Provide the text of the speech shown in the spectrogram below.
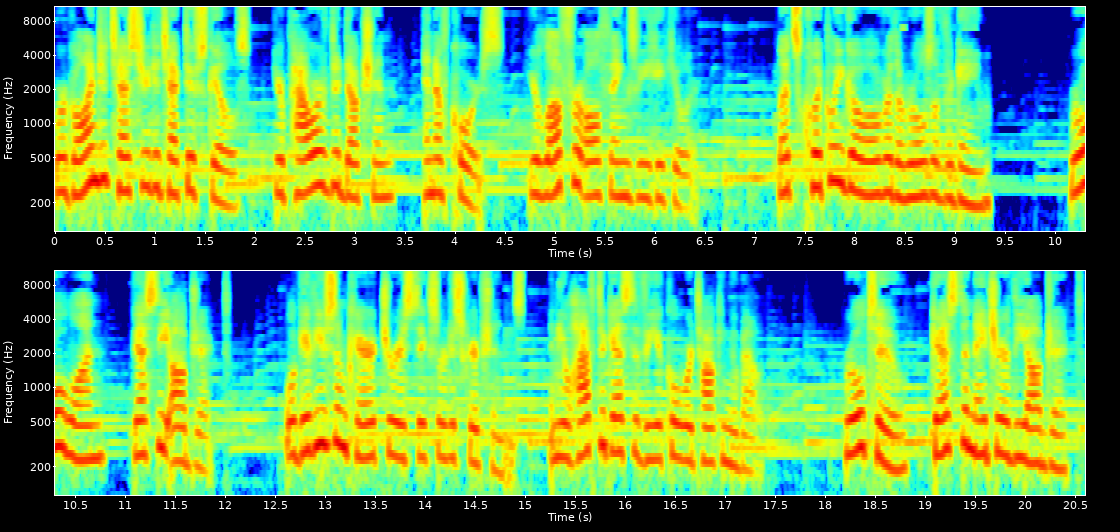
We're going to test your detective skills, your power of deduction, and of course, your love for all things vehicular. Let's quickly go over the rules of the game. Rule 1, guess the object. We'll give you some characteristics or descriptions, and you'll have to guess the vehicle we're talking about. Rule 2. Guess the nature of the object.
